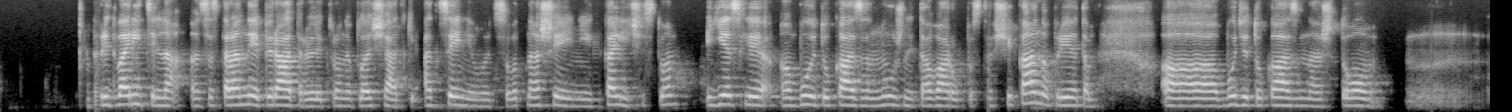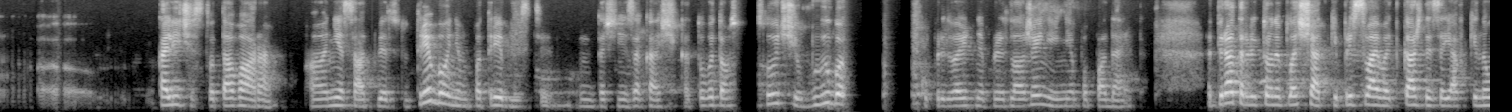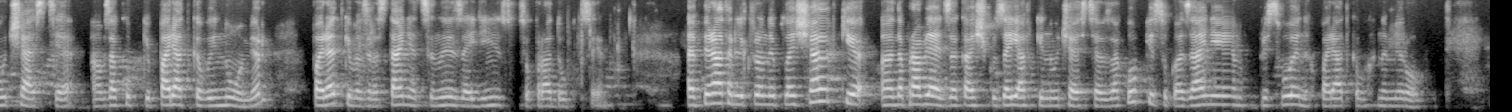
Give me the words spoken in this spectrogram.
предварительно со стороны оператора электронной площадки оцениваются в отношении количества. Если будет указан нужный товар у поставщика, но при этом будет указано, что количество товара а, не соответствует требованиям, потребности, точнее заказчика, то в этом случае выбор предварительное предложение не попадает. Оператор электронной площадки присваивает каждой заявке на участие а, в закупке порядковый номер в порядке возрастания цены за единицу продукции. Оператор электронной площадки а, направляет заказчику заявки на участие в закупке с указанием присвоенных порядковых номеров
